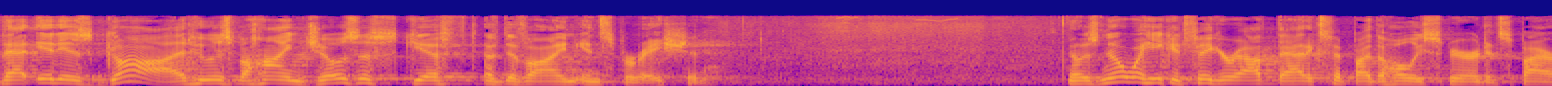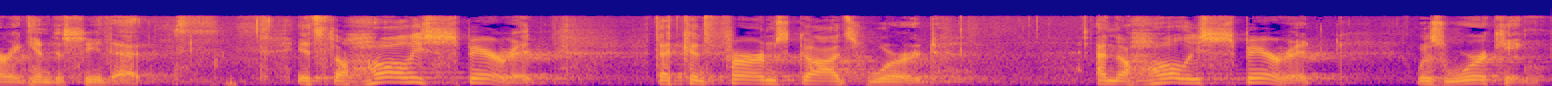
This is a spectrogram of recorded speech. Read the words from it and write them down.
that it is God who is behind Joseph's gift of divine inspiration. Now, there's no way he could figure out that except by the Holy Spirit inspiring him to see that. It's the Holy Spirit that confirms God's word. And the Holy Spirit was working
